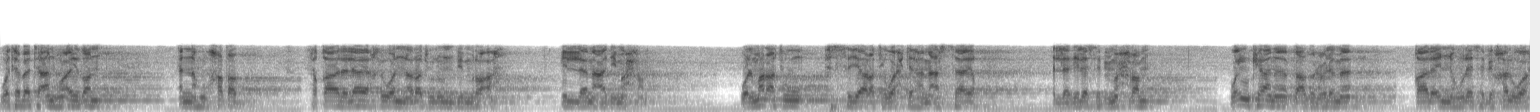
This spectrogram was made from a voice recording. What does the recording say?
وثبت عنه أيضا أنه خطب فقال لا يخلون رجل بامرأة إلا مع ذي محرم. والمرأة في السيارة وحدها مع السائق الذي ليس بمحرم وإن كان بعض العلماء قال إنه ليس بخلوة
